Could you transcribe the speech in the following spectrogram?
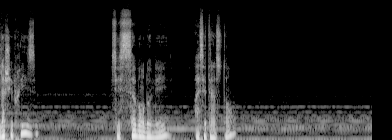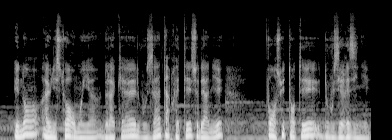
Lâcher prise, c'est s'abandonner à cet instant et non à une histoire au moyen de laquelle vous interprétez ce dernier pour ensuite tenter de vous y résigner.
